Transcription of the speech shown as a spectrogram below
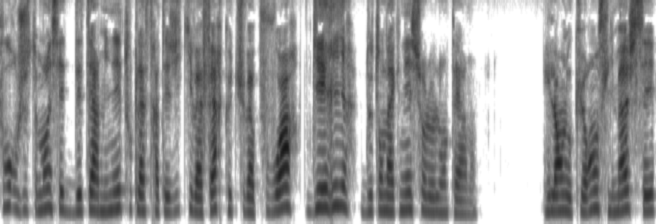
pour justement essayer de déterminer toute la stratégie qui va faire que tu vas pouvoir guérir de ton acné sur le long terme. Et là, en l'occurrence, l'image, c'est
